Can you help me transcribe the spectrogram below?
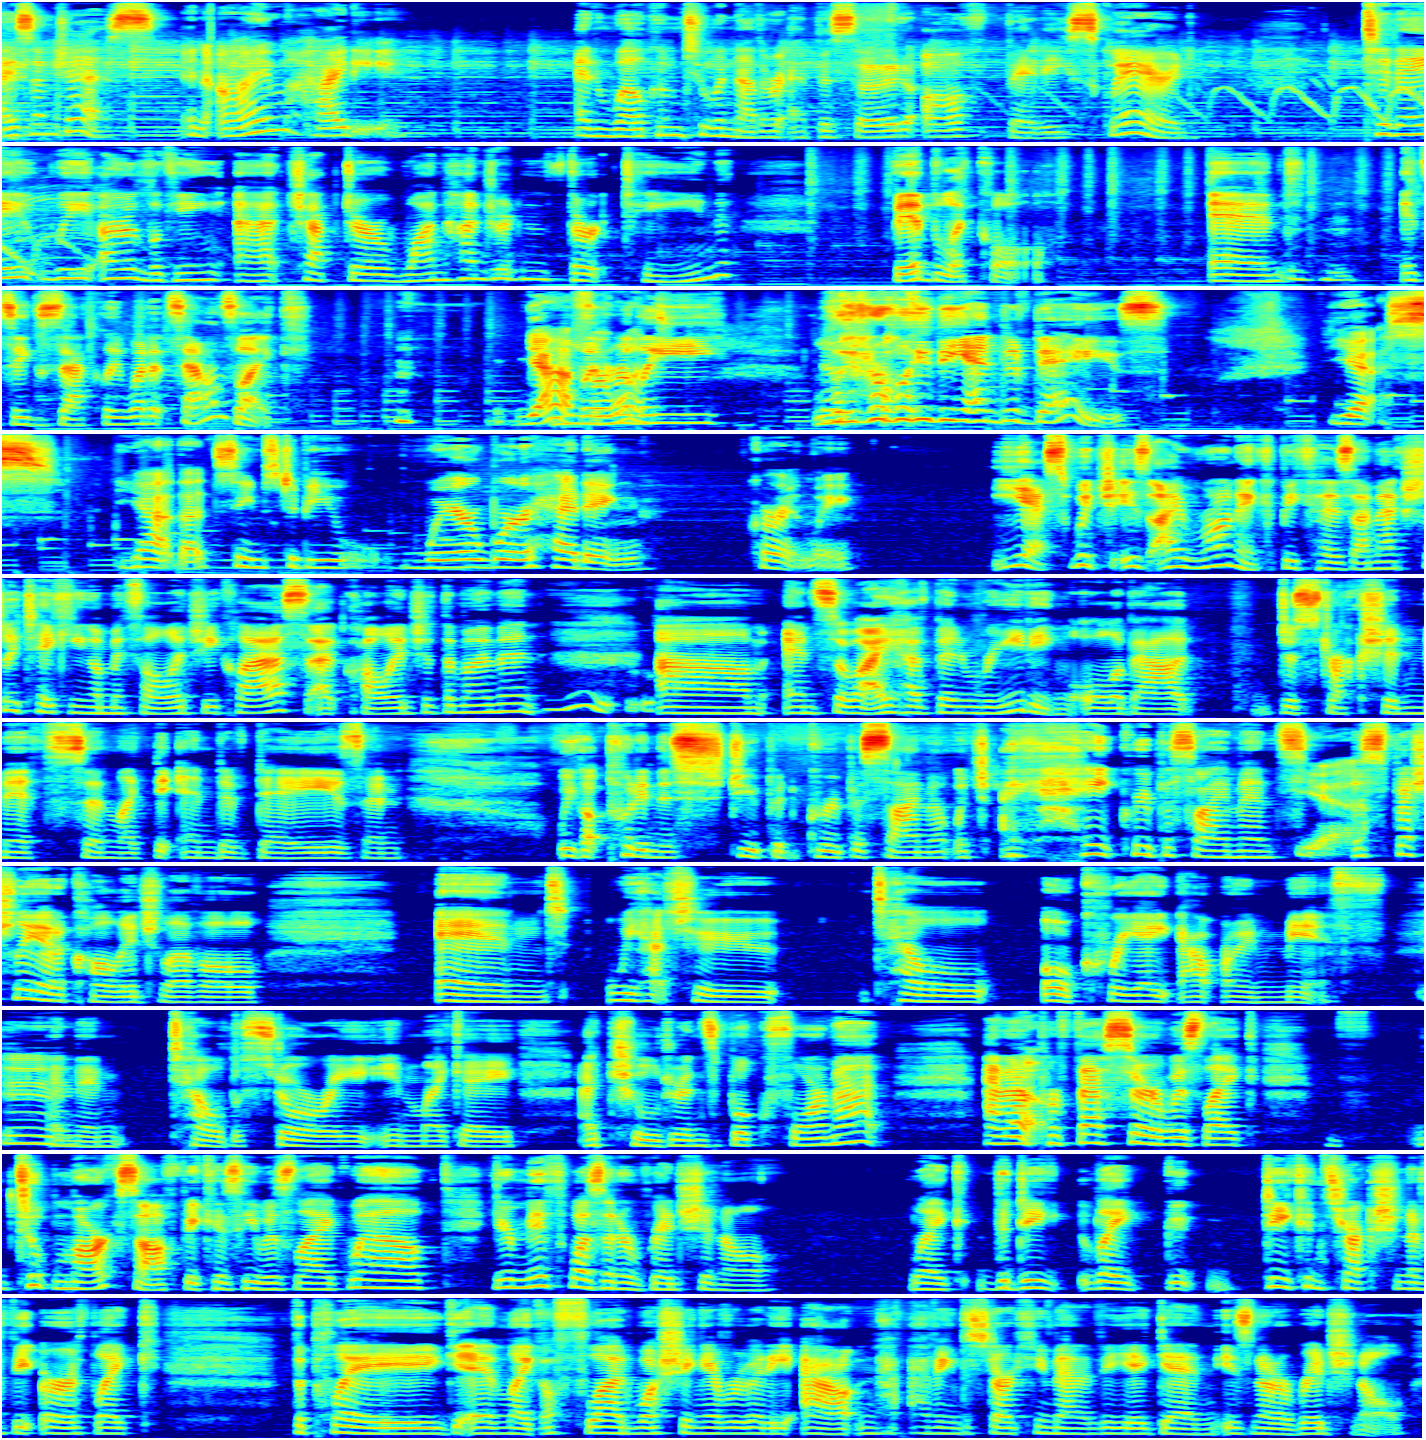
guys, I'm Jess. And I'm Heidi. And welcome to another episode of Betty Squared. Today we are looking at chapter 113 Biblical. And mm-hmm. it's exactly what it sounds like. yeah, literally literally the end of days. Yes. Yeah, that seems to be where we're heading currently. Yes, which is ironic because I'm actually taking a mythology class at college at the moment. Um, and so I have been reading all about destruction myths and like the end of days and we got put in this stupid group assignment which I hate group assignments, yeah. especially at a college level. And we had to tell or create our own myth mm. and then tell the story in like a a children's book format. And our professor was like took marks off because he was like well your myth wasn't original. Like the de- like deconstruction of the earth like the plague and like a flood washing everybody out and having to start humanity again is not original.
